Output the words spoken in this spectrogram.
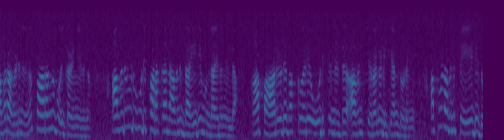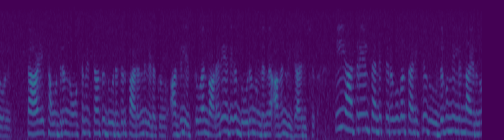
അവർ അവിടെ നിന്ന് പറന്നു പോയി കഴിഞ്ഞിരുന്നു. അവരോടുകൂടി പറക്കാൻ അവന് ധൈര്യം ഉണ്ടായിരുന്നില്ല ആ പാറയുടെ വക്ക് വരെ ഓടിച്ചെന്നിട്ട് അവൻ ചിറകടിക്കാൻ തുടങ്ങി. അപ്പോൾ അവന് പേടി തോന്നി. താഴെ സമുദ്രം നോട്ടമെത്താത്ത ദൂരത്തിൽ പരന്നു കിടക്കുന്നു. അതിൽ എത്തുവാൻ വളരെയധികം ദൂരമുണ്ടെന്ന് അവൻ വിചാരിച്ചു. ഈ യാത്രയിൽ തന്റെ ചിറകുകൾ തനിക്ക് ഉതകുന്നില്ലെന്നായിരുന്നു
